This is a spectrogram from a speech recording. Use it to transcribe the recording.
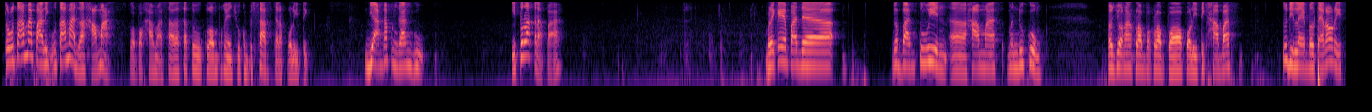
Terutama paling utama adalah Hamas kelompok Hamas salah satu kelompok yang cukup besar secara politik dianggap pengganggu itulah kenapa mereka yang pada ngebantuin uh, Hamas mendukung perjuangan kelompok-kelompok politik Hamas itu di label teroris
